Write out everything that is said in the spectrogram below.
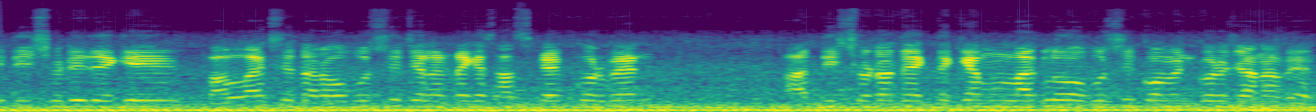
এই দৃশ্যটি দেখে ভালো লাগছে, তারা অবশ্যই চ্যানেলটাকে সাবস্ক্রাইব করবেন। আর দৃশ্যটা দেখতে কেমন লাগল অবশ্যই কমেন্ট করে জানাবেন।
